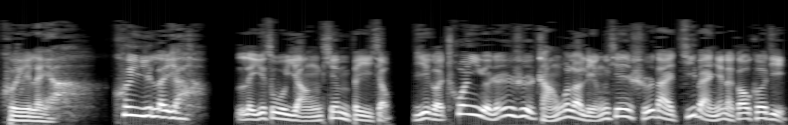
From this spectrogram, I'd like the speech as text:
亏了呀，亏了呀！李素仰天悲笑。一个穿越人士掌握了领先时代几百年的高科技，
